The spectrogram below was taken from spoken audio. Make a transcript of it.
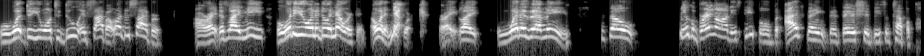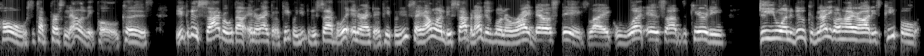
Well, what do you want to do in cyber? I want to do cyber. All right. That's like me. Well, what do you want to do in networking? I want to network, right? Like, what does that mean? So you can bring all these people, but I think that there should be some type of poll, some type of personality poll, because you can do cyber without interacting with people. You can do cyber with interacting with people. You say, I want to do cyber, and I just want to write down sticks. Like, what in cybersecurity do you want to do? Because now you're gonna hire all these people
